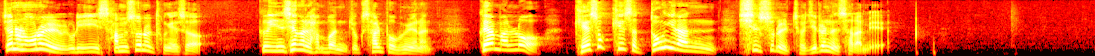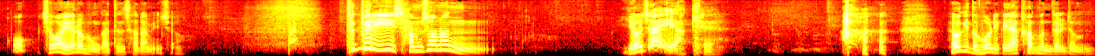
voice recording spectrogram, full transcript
저는 오늘 우리 이 삼손을 통해서 그 인생을 한번 쭉 살펴보면은 그야말로 계속해서 동일한 실수를 저지르는 사람이에요. 꼭 저와 여러분 같은 사람이죠. 특별히 이 삼손은 여자에 약해. 여기도 보니까 약한 분들 좀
